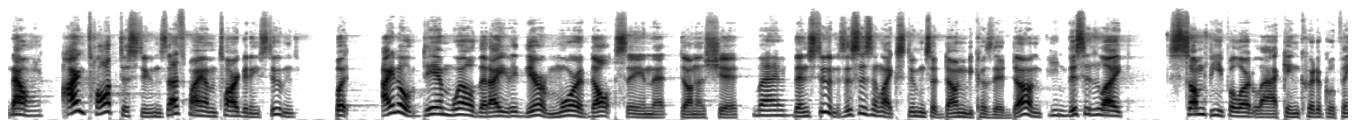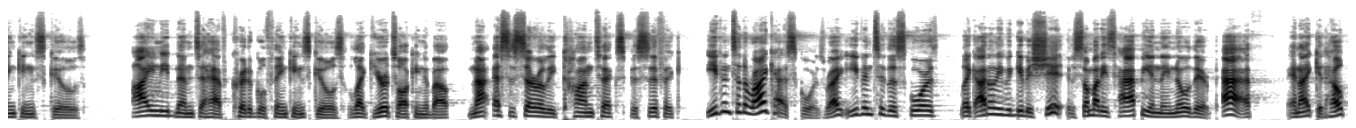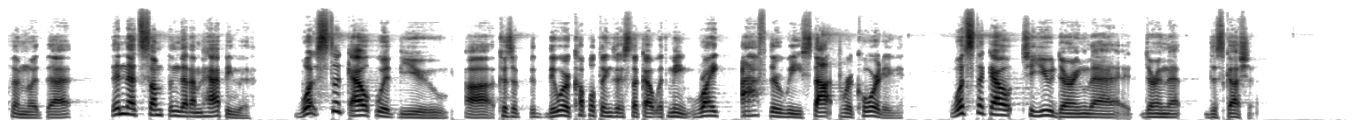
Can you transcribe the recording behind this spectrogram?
Now, I talk to students, that's why I'm targeting students, but I know damn well that I there are more adults saying that dumb shit than students. This isn't like students are dumb because they're dumb. Mm-hmm. This is like some people are lacking critical thinking skills. I need them to have critical thinking skills like you're talking about, not necessarily context specific, even to the RICAS scores, right? Even to the scores, like I don't even give a shit. If somebody's happy and they know their path and I could help them with that, then that's something that I'm happy with. What stuck out with you? Because there were a couple things that stuck out with me right after we stopped recording. What stuck out to you during that during that discussion?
